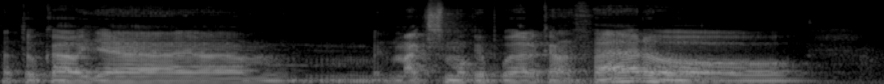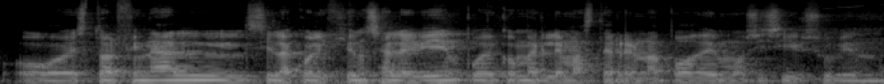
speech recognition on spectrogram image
ha tocado ya mm, el máximo que puede alcanzar o ¿O esto al final, si la coalición sale bien, puede comerle más terreno a Podemos y seguir subiendo?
